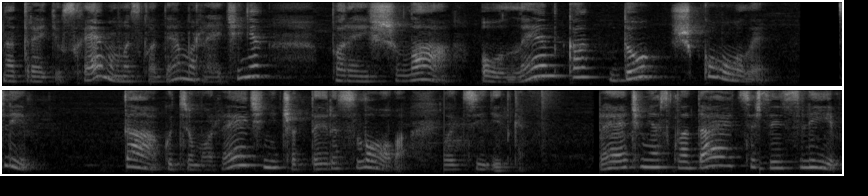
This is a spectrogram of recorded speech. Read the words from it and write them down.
На третю схему ми складемо речення. Перейшла Оленка до школи. Слів. Так, у цьому реченні чотири слова. Молодці дітки. Речення складаються зі слів.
